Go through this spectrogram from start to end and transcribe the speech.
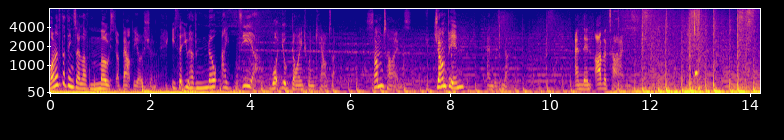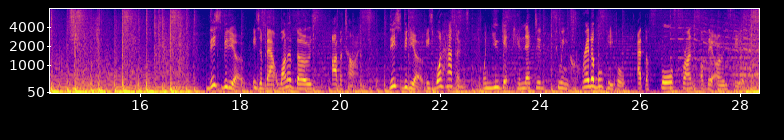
One of the things I love most about the ocean is that you have no idea what you're going to encounter. Sometimes you jump in and there's nothing. And then other times, This video is about one of those other times. This video is what happens when you get connected to incredible people at the forefront of their own field.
